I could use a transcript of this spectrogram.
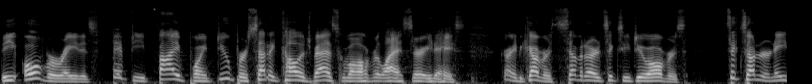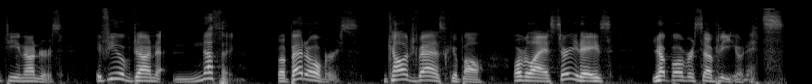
The over rate is 55.2% in college basketball over the last 30 days. According to covers, 762 overs, 618 unders. If you have done nothing but bet overs in college basketball over the last 30 days, you're up over 70 units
